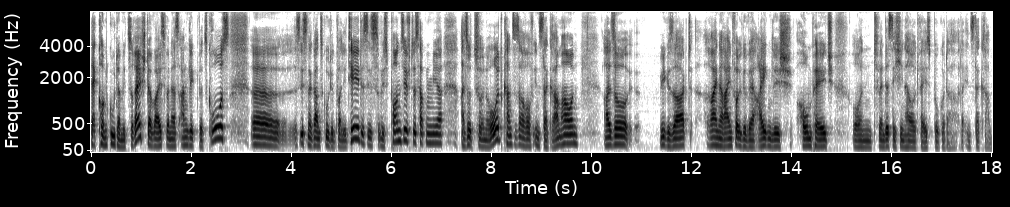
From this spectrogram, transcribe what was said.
der kommt gut damit zurecht, der weiß, wenn er es anklickt, wird's groß. Äh, es ist eine ganz gute Qualität, es ist responsive, das hatten wir. Also zur Not kannst du es auch auf Instagram hauen. Also, wie gesagt, reine Reihenfolge wäre eigentlich Homepage und wenn das nicht hinhaut, Facebook oder, oder Instagram.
